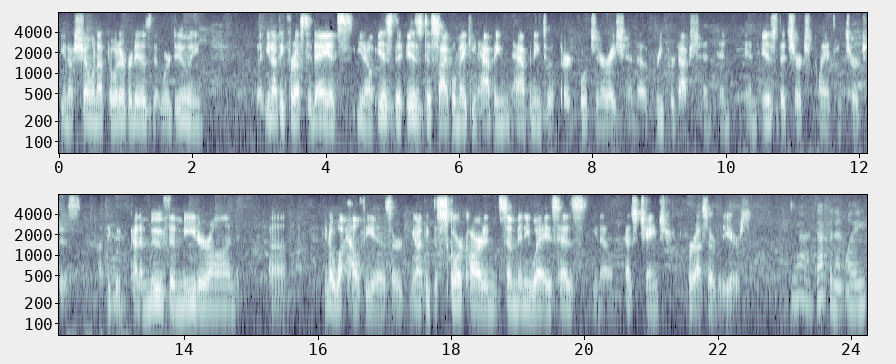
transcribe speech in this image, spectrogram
you know, showing up to whatever it is that we're doing. But you know, I think for us today, it's you know, is the is disciple making happening happening to a third, fourth generation of reproduction, and and is the church planting churches? I think we've kind of moved the meter on. Uh, you know what healthy is or you know i think the scorecard in so many ways has you know has changed for us over the years yeah definitely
